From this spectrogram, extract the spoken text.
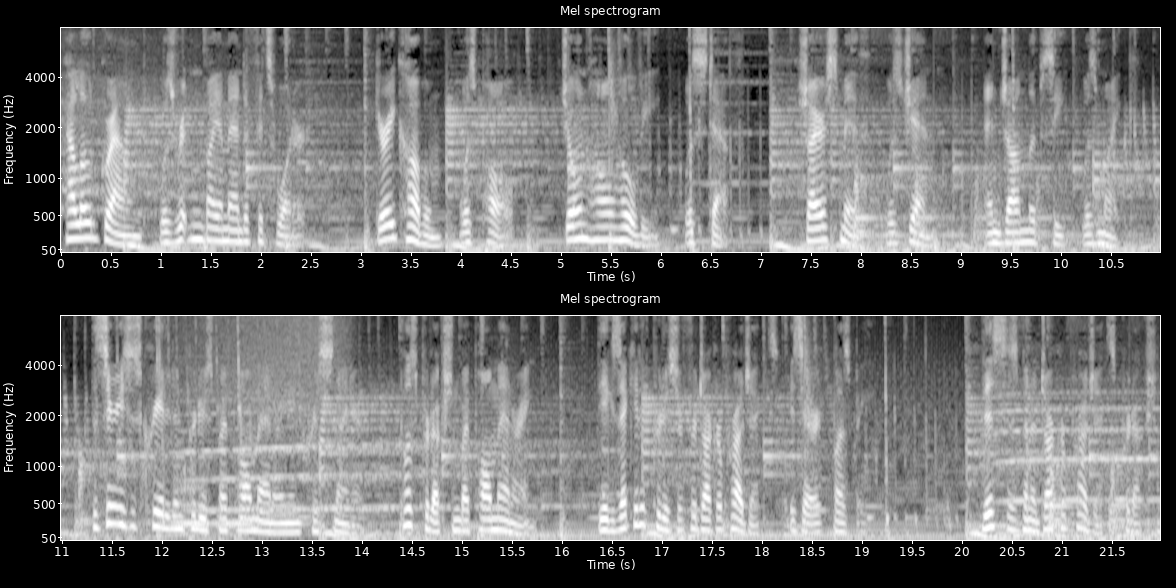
Hallowed Ground was written by Amanda Fitzwater. Gary Cobham was Paul. Joan Hall Hovey was Steph. Shire Smith was Jen. And John Lipsey was Mike. The series is created and produced by Paul Mannering and Chris Snyder. Post production by Paul Mannering. The executive producer for Darker Projects is Eric Busby. This has been a Darker Projects production.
